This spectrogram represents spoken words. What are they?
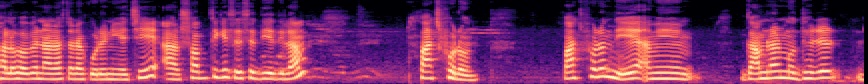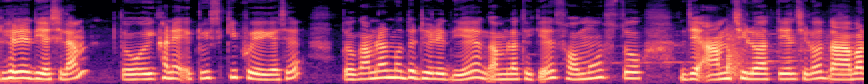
ভালোভাবে নাড়াচাড়া করে নিয়েছি আর সব থেকে শেষে দিয়ে দিলাম পাঁচ ফোড়ন। পাঁচ ফোড়ন দিয়ে আমি গামলার মধ্যে ঢেলে দিয়েছিলাম। তো ওইখানে একটু স্কিপ হয়ে গেছে। তো গামলার মধ্যে ঢেলে দিয়ে গামলা থেকে সমস্ত যে আম ছিল আর তেল ছিল তা আবার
